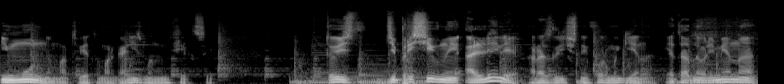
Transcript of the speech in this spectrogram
иммунным ответом организма на инфекции. То есть депрессивные аллели, различные формы гена, это одновременно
